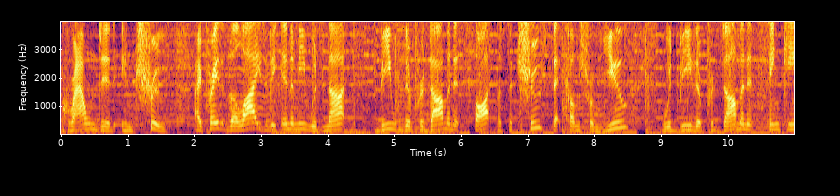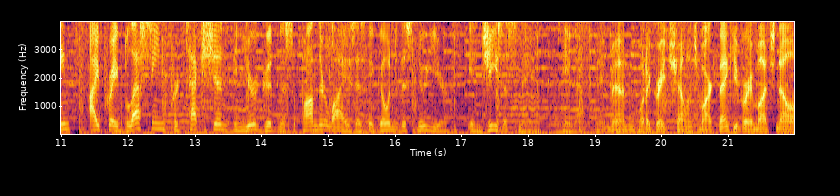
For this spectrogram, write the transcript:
grounded in truth. I pray that the lies of the enemy would not be their predominant thought, but the truth that comes from you would be their predominant thinking. I pray blessing, protection, and your goodness upon their lives as they go into this new year. In Jesus' name. Amen. Amen. What a great challenge, Mark. Thank you very much. Now,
